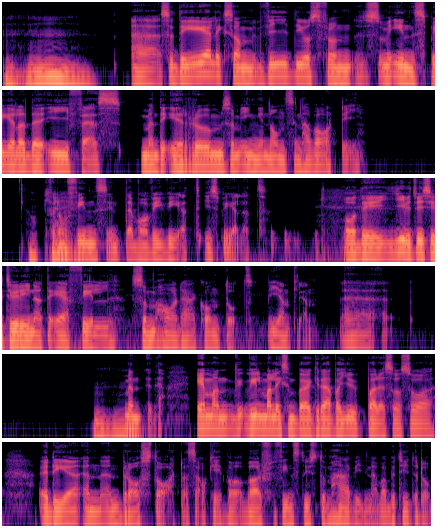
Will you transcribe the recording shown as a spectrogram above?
Mm. Så det är liksom videos från, som är inspelade i FES, men det är rum som ingen någonsin har varit i. Okay. För de finns inte, vad vi vet, i spelet. Och det är givetvis i teorin att det är Phil som har det här kontot egentligen. Mm. Men är man, vill man liksom börja gräva djupare så, så är det en, en bra start. Alltså, okay, var, varför finns det just de här videorna? Vad betyder de?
